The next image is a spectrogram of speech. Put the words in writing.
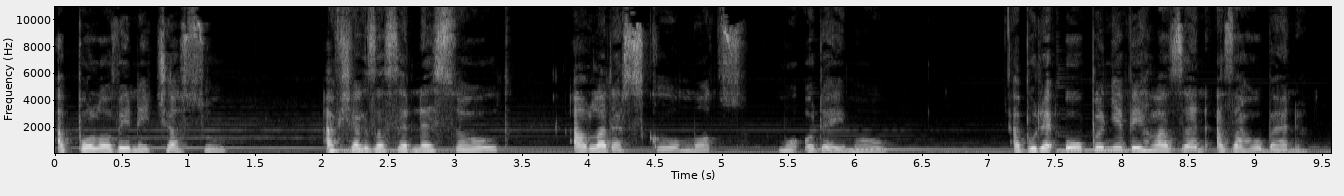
a poloviny času, avšak zasedne soud a vladařskou moc mu odejmou a bude úplně vyhlazen a zahuben.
